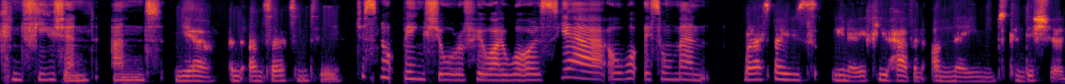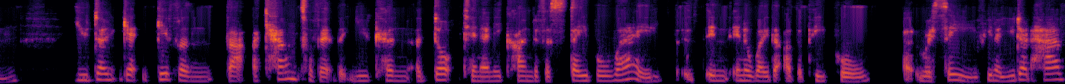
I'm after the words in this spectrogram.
confusion and yeah, and uncertainty. Just not being sure of who I was, yeah, or what this all meant. Well, I suppose you know if you have an unnamed condition, you don't get given that account of it that you can adopt in any kind of a stable way, in in a way that other people uh, receive. You know, you don't have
